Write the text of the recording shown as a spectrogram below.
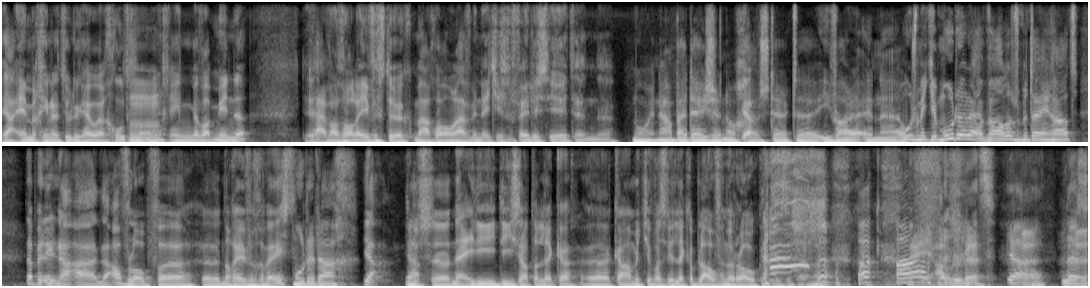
ja, Emmen ging natuurlijk heel erg goed. Gewoon ging wat minder. Dus hij was wel even stuk. Maar gewoon, hij heeft me netjes gefeliciteerd. En, eh, Mooi, nou bij deze nog Ja. eh, sterkte Ivar. En eh, hoe is het met je moeder? Hebben we alles meteen gehad? daar ben ik na de afloop nog even geweest. Moederdag. Ja, Ja. dus nee, die, die zat er lekker. Eh kamertje was weer lekker blauw van de rook. Dus, nee, ouderwets. Ja, Dus,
